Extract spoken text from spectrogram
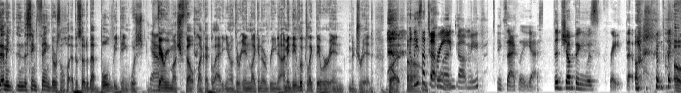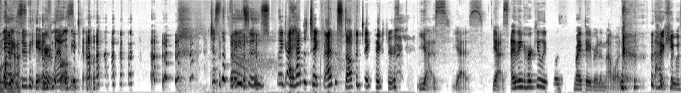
i mean in the same thing there was a whole episode about bull leaping which yeah. very much felt like a gladiator you know they're in like an arena. I mean they looked like they were in madrid but um, at least that's that Crete. got me. Exactly yes. The jumping was great though. Like, oh yeah. through the air and falling down. Just the faces. Like i had to take i had to stop and take pictures. Yes yes Yes, I think Hercules was my favorite in that one. he was,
